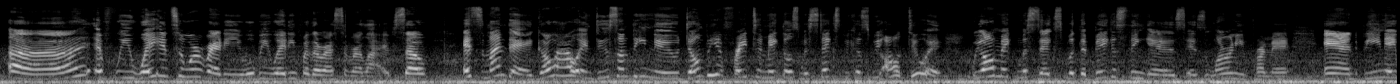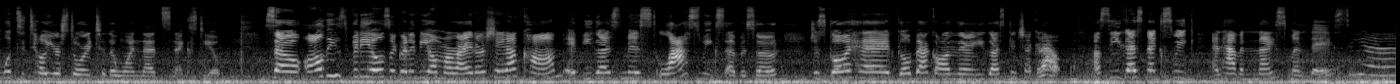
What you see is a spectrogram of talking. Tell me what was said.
uh, if we wait until we're ready, we'll be waiting for the rest of our lives. So it's Monday. Go out and do something new. Don't be afraid to make those mistakes because we all do it. We all make mistakes, but the biggest thing is is learning from it and being able to tell your story to the one that's next to you. So all these videos are going to be on mariahdarsha.com. If you guys missed last week's episode, just go ahead, go back on there, and you guys can check it out. I'll see you guys next week and have a nice Monday. See ya.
